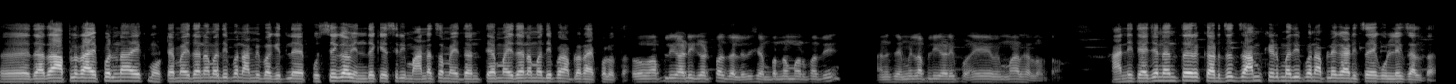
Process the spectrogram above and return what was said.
अं, दादा आपलं रायफल ना एक मोठ्या मैदानामध्ये पण आम्ही बघितलंय. पुसेगाव हिंद केसरी मानाचं मैदान त्या मैदानामध्ये पण आपला रायफल होता. तो आपली गाडी गटपास झाली होती शंभर नंबरमध्ये आणि सेमीला आपली गाडी प- हे मार झाला होता. आणि त्याच्यानंतर कर्जत जामखेडमध्ये पण आपल्या गाडीचा एक उल्लेख झाला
